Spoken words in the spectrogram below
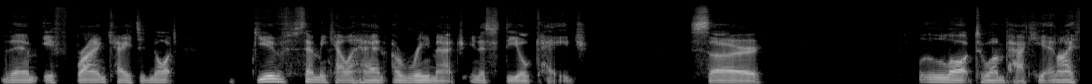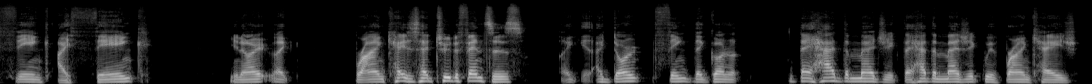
them if Brian Cage did not give Sami Callihan a rematch in a steel cage. So lot to unpack here, and I think, I think, you know, like Brian Cage has had two defenses. Like, I don't think they're gonna. They had the magic. They had the magic with Brian Cage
